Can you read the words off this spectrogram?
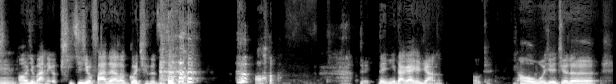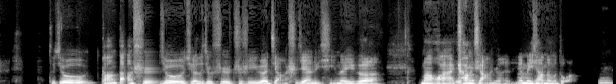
嗯，然后就把那个脾气就发在了过去的自己上，啊，对，内心大概是这样的，OK，然后我就觉得，这就刚当时就觉得就是只是一个讲时间旅行的一个漫画畅想着，也没想那么多，嗯，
